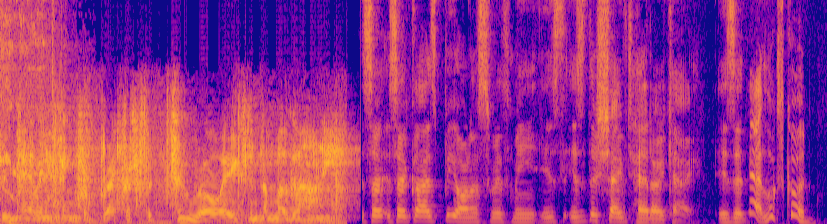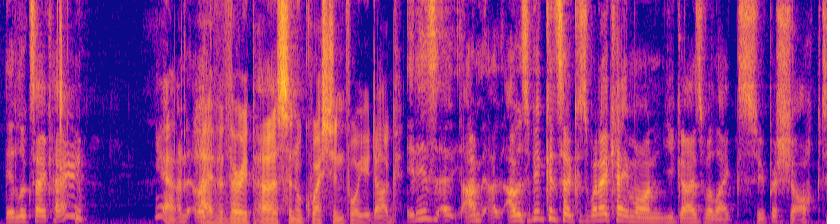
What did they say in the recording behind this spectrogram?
Didn't have anything for breakfast but two raw eggs and a mug of honey. So, so guys, be honest with me. Is is the shaved head okay? Is it? Yeah, it looks good. It looks okay. Yeah. And, I have a very personal question for you, Doug. it is. Uh, I'm. I was a bit concerned because when I came on, you guys were like super shocked,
